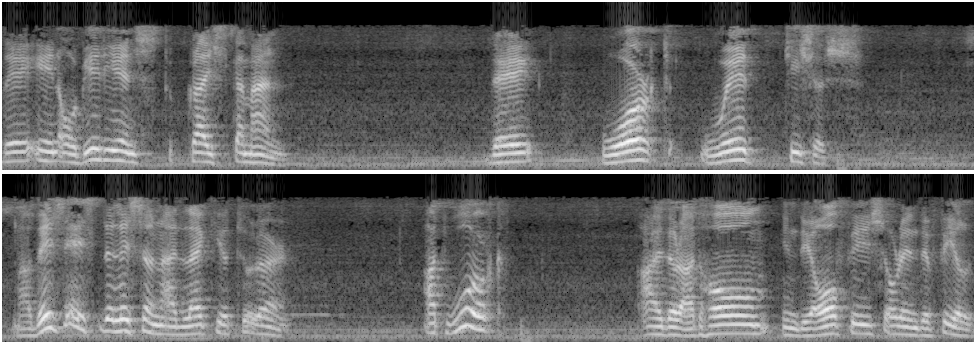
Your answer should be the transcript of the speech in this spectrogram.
they, in obedience to Christ's command, they worked with Jesus. Now, this is the lesson I'd like you to learn. At work, either at home, in the office, or in the field,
